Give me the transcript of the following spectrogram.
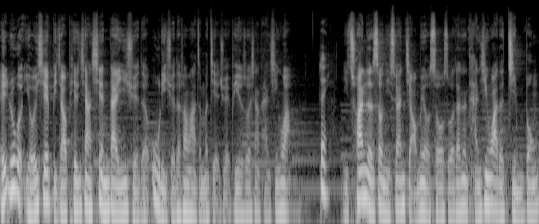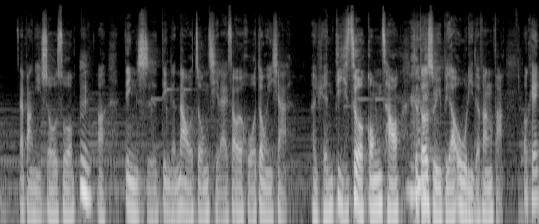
诶，如果有一些比较偏向现代医学的物理学的方法，怎么解决？比如说像弹性袜，对，你穿的时候，你虽然脚没有收缩，但是弹性袜的紧绷在帮你收缩。嗯啊，定时定个闹钟起来，稍微活动一下。原地做功操，这都属于比较物理的方法。OK，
